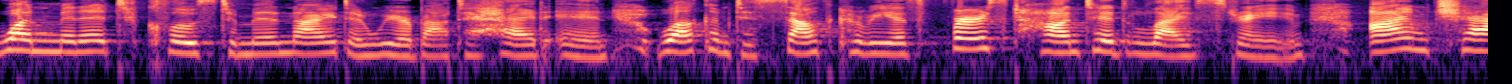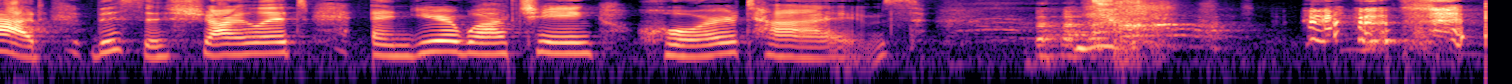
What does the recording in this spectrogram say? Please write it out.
one minute close to midnight, and we are about to head in. Welcome to South Korea's first haunted live stream. I'm Chad, this is Charlotte, and you're watching Horror Times. and it's like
